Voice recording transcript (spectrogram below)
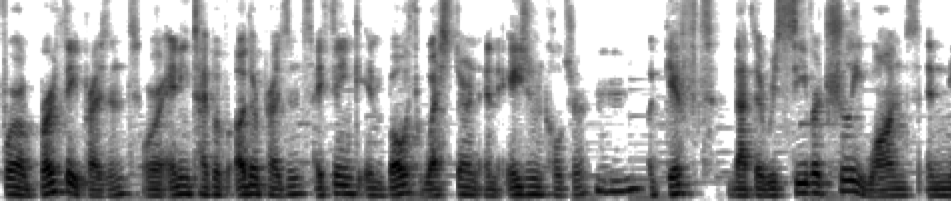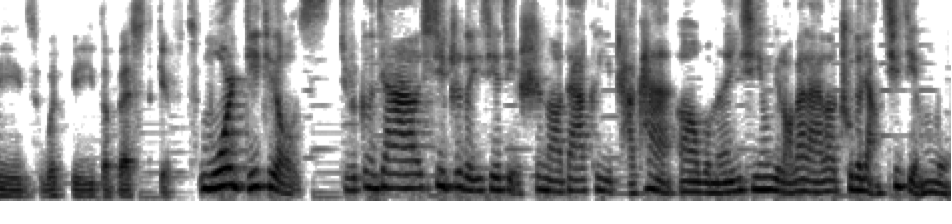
for a birthday present or any type of other presents, I think in both Western and Asian culture, 嗯 a gift that the receiver truly wants and needs would be the best gift. 哼，more details 就是更加细致的一些解释呢，大家可以查看呃我们一期英语老外来了出的两期节目。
